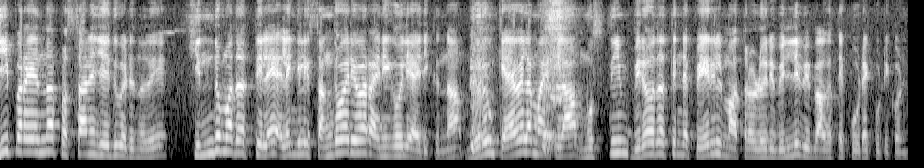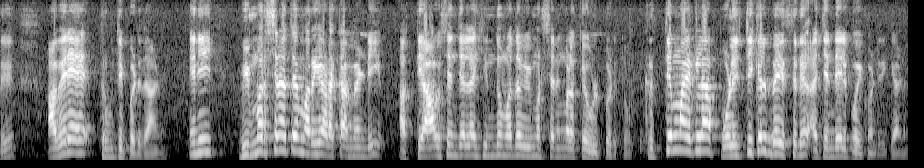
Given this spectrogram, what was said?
ഈ പറയുന്ന പ്രസ്ഥാനം ചെയ്തു വരുന്നത് ഹിന്ദു മതത്തിലെ അല്ലെങ്കിൽ സംഘപരിവാർ അനുകൂലിയായിരിക്കുന്ന വെറും കേവലമായിട്ടുള്ള മുസ്ലിം വിരോധത്തിന്റെ പേരിൽ മാത്രമുള്ള ഒരു വലിയ വിഭാഗത്തെ കൂടെ കൂട്ടിക്കൊണ്ട് അവരെ തൃപ്തിപ്പെടുത്താണ്. ഇനി വിമർശനത്തെ മറികടക്കാൻ വേണ്ടി അത്യാവശ്യം ചില ഹിന്ദുമത വിമർശനങ്ങളൊക്കെ ഉൾപ്പെടുത്തും. കൃത്യമായിട്ടുള്ള പൊളിറ്റിക്കൽ ബേസ്ഡ് അജണ്ടയിൽ പോയിക്കൊണ്ടിരിക്കുകയാണ്.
